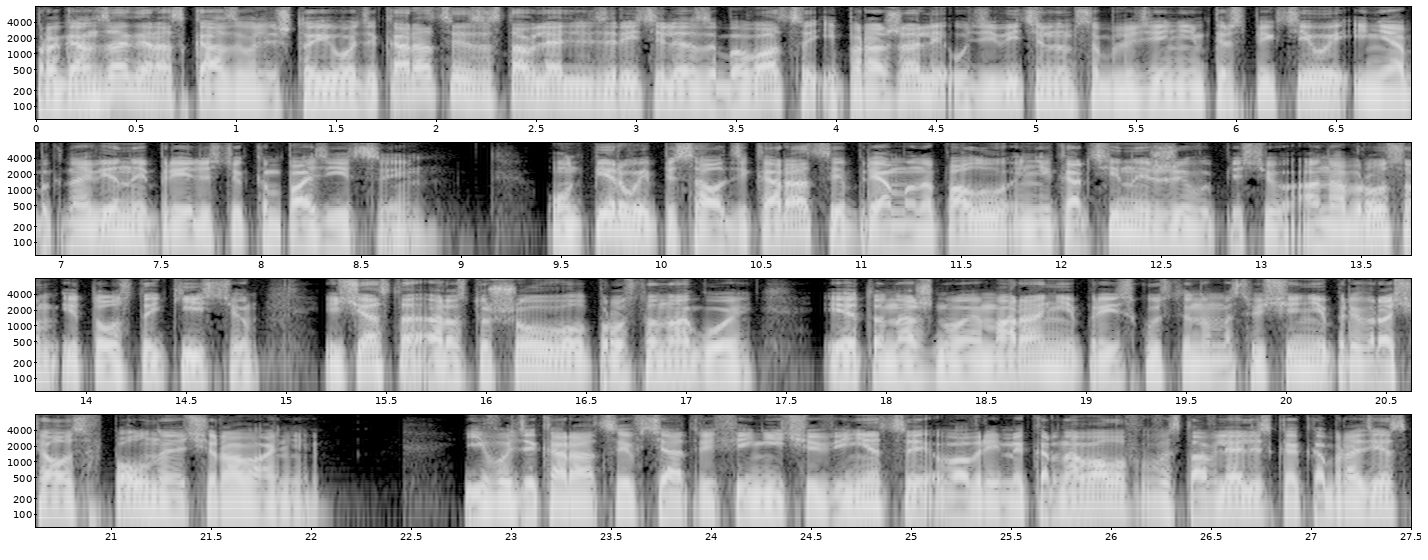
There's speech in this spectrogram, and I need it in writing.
Про Гонзага рассказывали, что его декорации заставляли зрителя забываться и поражали удивительным соблюдением перспективы и необыкновенной прелестью композиции. Он первый писал декорации прямо на полу не картиной живописью, а набросом и толстой кистью, и часто растушевывал просто ногой, и это ножное марание при искусственном освещении превращалось в полное очарование. Его декорации в театре Финичи в Венеции во время карнавалов выставлялись как образец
